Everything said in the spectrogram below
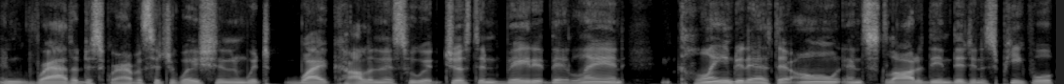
and rather describe a situation in which white colonists who had just invaded their land and claimed it as their own and slaughtered the indigenous people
